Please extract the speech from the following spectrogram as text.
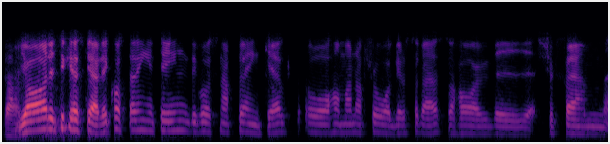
branschen. Ja, det tycker jag ska. Det kostar ingenting. Det går snabbt och enkelt. Och har man några frågor och sådär så har vi 25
